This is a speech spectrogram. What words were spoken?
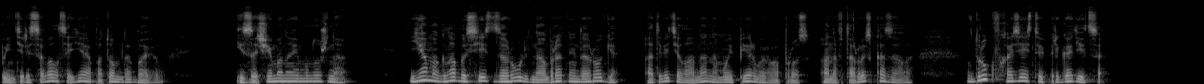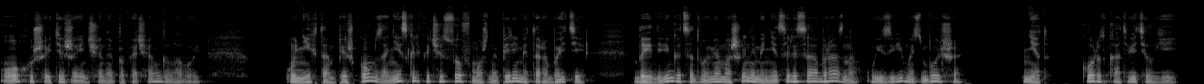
Поинтересовался я, а потом добавил. И зачем она ему нужна? Я могла бы сесть за руль на обратной дороге, ответила она на мой первый вопрос, а на второй сказала. Вдруг в хозяйстве пригодится. Ох уж эти женщины, покачал головой. У них там пешком за несколько часов можно периметр обойти, да и двигаться двумя машинами нецелесообразно, уязвимость больше. Нет, коротко ответил ей.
